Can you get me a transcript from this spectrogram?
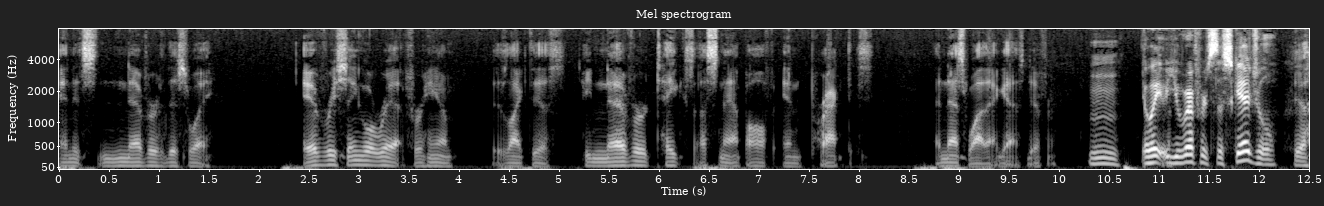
and it's never this way. Every single rep for him is like this. He never takes a snap off in practice, and that's why that guy's different. Mm. Wait, you referenced the schedule. Yeah,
